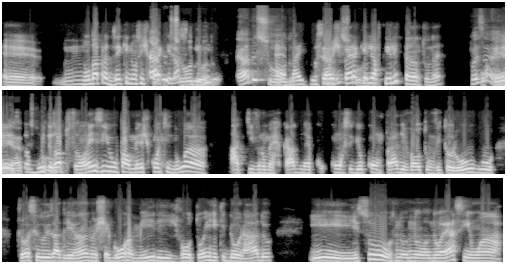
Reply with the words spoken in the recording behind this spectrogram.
É, não dá para dizer que não se espera é absurdo, que ele oscile. É absurdo. É, mas você é não absurdo. espera que ele oscile tanto, né? Pois porque é. é são muitas opções e o Palmeiras continua ativo no mercado, né? Conseguiu comprar de volta um Vitor Hugo, trouxe o Luiz Adriano, chegou o Ramires, voltou Henrique Dourado. E isso não, não é assim uma,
